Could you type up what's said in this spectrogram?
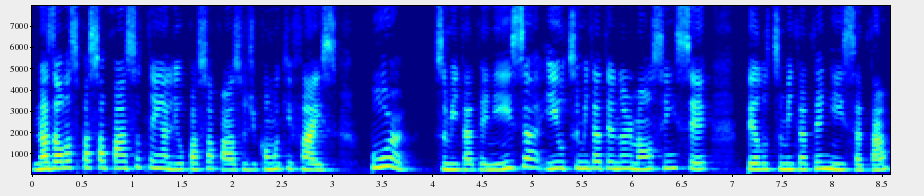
nas aulas passo a passo tem ali o passo a passo de como que faz por Tsumita Tenissa e o Tsumita T normal sem ser pelo Tsumita Tenissa, tá?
